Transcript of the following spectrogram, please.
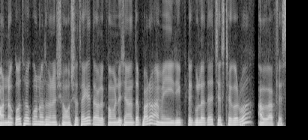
অন্য কোথাও কোনো ধরনের সমস্যা থাকে তাহলে কমেন্টে জানাতে পারো। আমি এই রিপ্লাইগুলো দেওয়ার চেষ্টা করব। আল্লাহ হাফেজ।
